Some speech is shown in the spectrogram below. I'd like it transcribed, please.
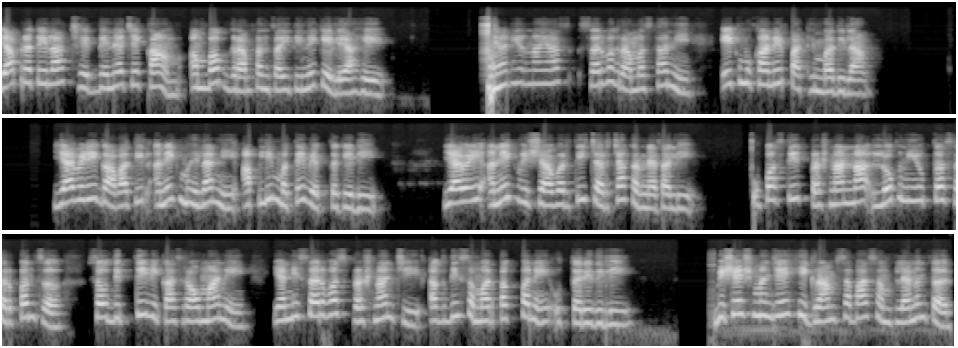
या प्रथेला छेद देण्याचे काम अंबब ग्रामपंचायतीने केले आहे. या निर्णयास सर्व ग्रामस्थांनी एकमुखाने पाठिंबा दिला. यावेळी गावातील अनेक महिलांनी आपली मते व्यक्त केली. यावेळी अनेक विषयावरती चर्चा करण्यात आली. उपस्थित प्रश्नांना लोकनियुक्त सरपंच सौदिप्ती विकासराव माने यांनी सर्वच प्रश्नांची अगदी समर्पकपणे उत्तरे दिली. विशेष म्हणजे ही ग्रामसभा संपल्यानंतर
